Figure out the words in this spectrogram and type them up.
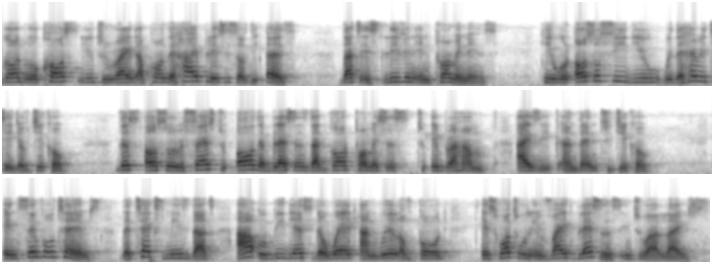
God will cause you to ride upon the high places of the earth, that is, living in prominence. He will also feed you with the heritage of Jacob this also refers to all the blessings that God promises to Abraham, Isaac, and then to Jacob. In simple terms, the text means that our obedience to the word and will of God is what will invite blessings into our lives.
